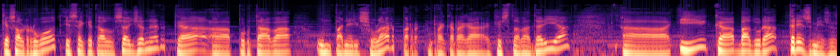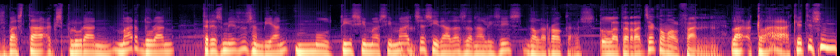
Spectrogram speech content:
que és el robot, és aquest el Sojourner, que eh, portava un panell solar per recarregar aquesta bateria eh, i que va durar 3 mesos. Va estar explorant Mart durant 3 mesos enviant moltíssimes imatges i dades d'anàlisis de les roques. L'aterratge com el fan? La, clar, aquest és un,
